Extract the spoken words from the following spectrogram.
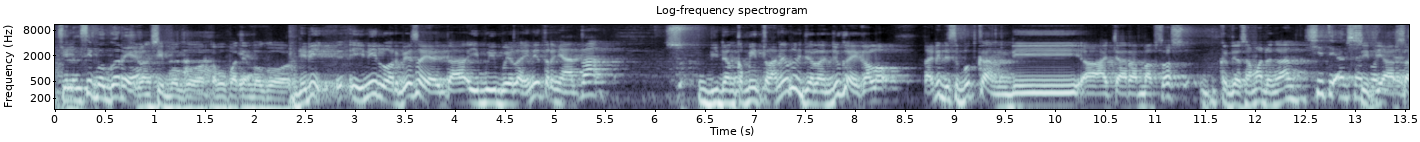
Cilengsi Bogor ya. Cilengsi Bogor, Kabupaten Bogor. Jadi ini luar biasa ya, ta- Ibu Bella ini ternyata bidang kemitraannya udah jalan juga ya. Kalau tadi disebutkan di uh, acara Baksos kerjasama dengan Siti Arsa Siti Arsa,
